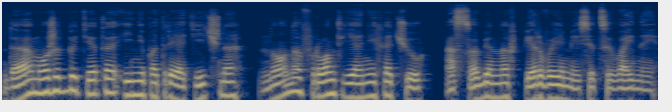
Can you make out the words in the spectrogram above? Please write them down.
Да, может быть, это и не патриотично, но на фронт я не хочу, особенно в первые месяцы войны.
